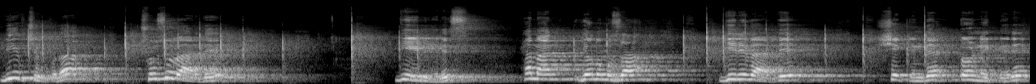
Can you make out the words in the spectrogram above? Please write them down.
bir çırpıda çözüverdi diyebiliriz. Hemen yanımıza geliverdi şeklinde örnekleri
